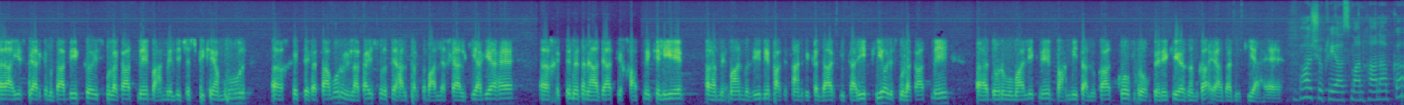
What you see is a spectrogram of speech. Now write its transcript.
آئی ایس پی آر کے مطابق اس ملاقات میں باہم دلچسپی کے امور خطے کا تعاون اور علاقائی صورتحال پر تبادلہ خیال کیا گیا ہے۔ خطے میں تنازعات کے خاتمے کے لیے مہمان وزیر نے پاکستان کے کردار کی تعریف کی اور اس ملاقات میں دونوں ممالک نے باہمی تعلقات کو فروغ دینے کے عزم کا اعادہ بھی کیا ہے۔ بہت شکریہ عثمان خان آپ کا۔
